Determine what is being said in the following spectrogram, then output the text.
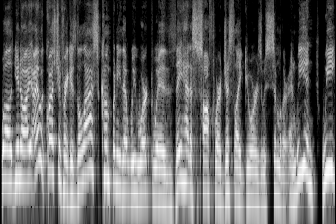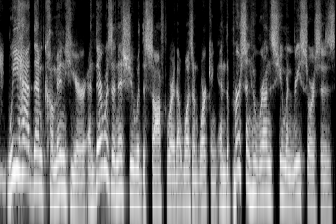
Well, you know, I, I have a question for you because the last company that we worked with, they had a software just like yours. It was similar, and we and we we had them come in here, and there was an issue with the software that wasn't working. And the person who runs human resources,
